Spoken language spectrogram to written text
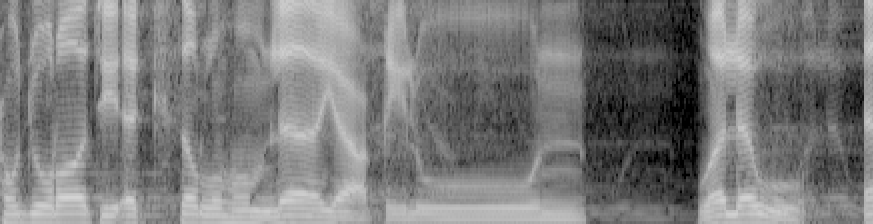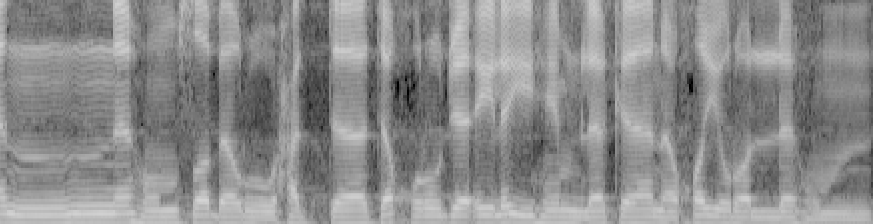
الحجرات أكثرهم لا يعقلون ولو أنهم صبروا حتى تخرج إليهم لكان خيرا لهم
